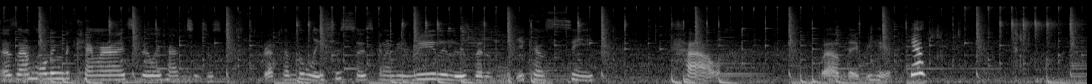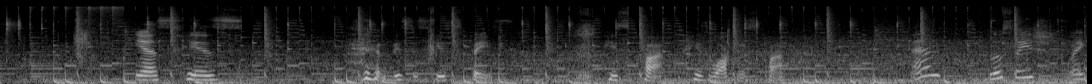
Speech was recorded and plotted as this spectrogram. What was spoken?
As I'm holding the camera, it's really hard to just wrap up the leashes, so it's gonna be really loose, but you can see how well they behave. Yep. Yes, his this is his space, his spot, his walking spot. And loose leash, like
